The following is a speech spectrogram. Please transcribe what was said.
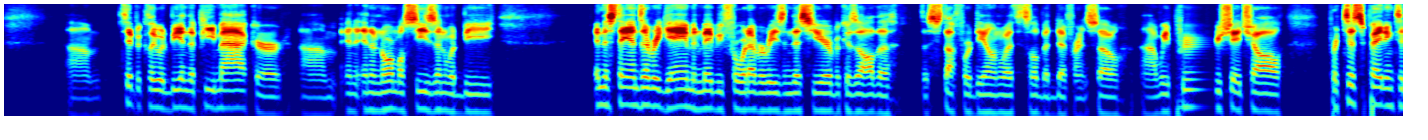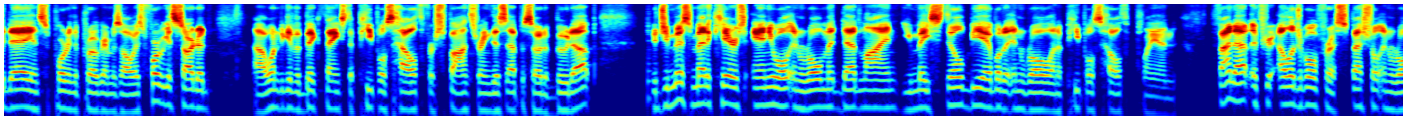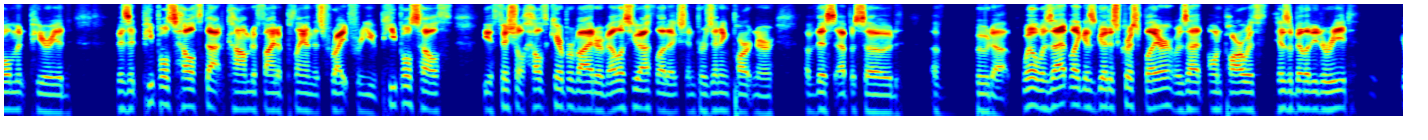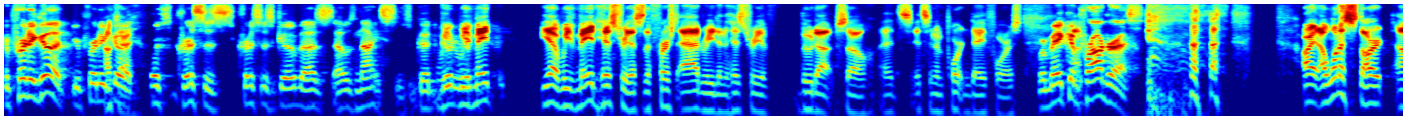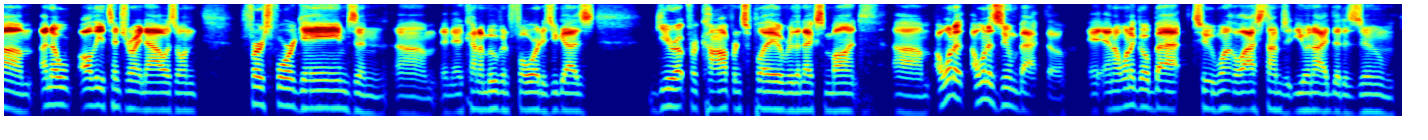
um, typically would be in the PMAC or um, in, in a normal season would be in the stands every game, and maybe for whatever reason this year because all the the stuff we're dealing with, it's a little bit different. So uh, we appreciate y'all participating today and supporting the program as always. Before we get started, uh, I wanted to give a big thanks to People's Health for sponsoring this episode of Boot Up. Did you miss Medicare's annual enrollment deadline? You may still be able to enroll in a People's Health plan. Find out if you're eligible for a special enrollment period. Visit peopleshealth.com to find a plan that's right for you. People's Health, the official healthcare provider of LSU Athletics and presenting partner of this episode of Boot Up. Will, was that like as good as Chris Blair? Was that on par with his ability to read? You're pretty good. You're pretty Okay. good. Chris, Chris is Chris is good. That was that was nice. It was good. We, good we've made yeah we've made history. That's the first ad read in the history of Boot Up, so it's it's an important day for us. We're making uh, progress. all right, I want to start. Um, I know all the attention right now is on first four games and um, and, and kind of moving forward as you guys gear up for conference play over the next month. Um, I want to I want to zoom back though, and, and I want to go back to one of the last times that you and I did a Zoom.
